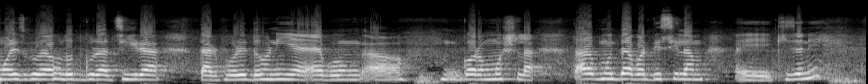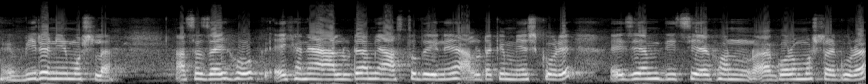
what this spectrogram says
মরিচ গুঁড়া, হলুদ গুঁড়া, জিরা, তারপরে ধনিয়া এবং গরম মশলা, তার মধ্যে আবার দিছিলাম, এই কী জানি, বিরিয়ানির মশলা। আচ্ছা যাই হোক, এখানে আলুটা আমি আস্ত দিই নে আলুটাকে মেশ করে এই যে আমি দিচ্ছি এখন গরম মশলার গুঁড়া।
